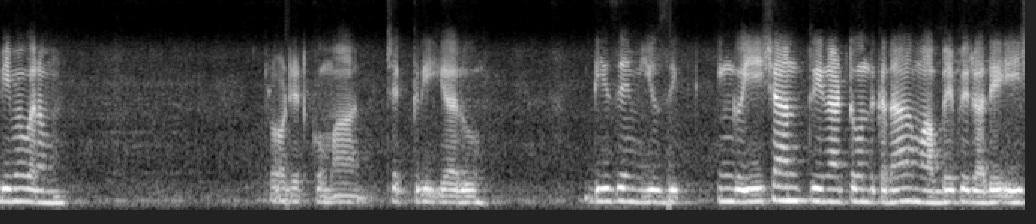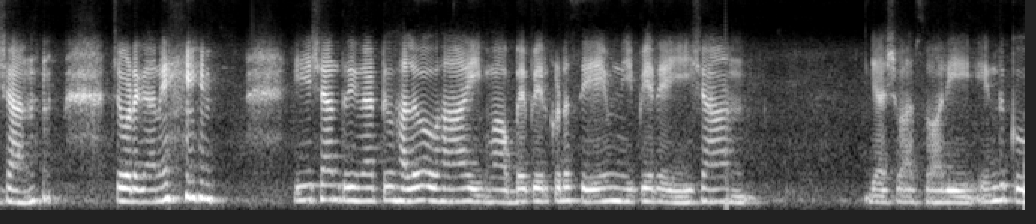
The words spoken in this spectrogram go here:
భీమవరం. ప్రాడక్ట్ కుమార్ చక్రి గారు డీజే మ్యూజిక్ ఇంకో ఈశాన్ త్రీ నాట్ ఉంది కదా మా అబ్బాయి పేరు అదే ఈశాన్. చూడగానే Ishan three not hello hi. మా అబ్బాయి పేరు కూడా సేమ్ నీ పేరే ఈశాన్. యశ్వా సారీ. ఎందుకు?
